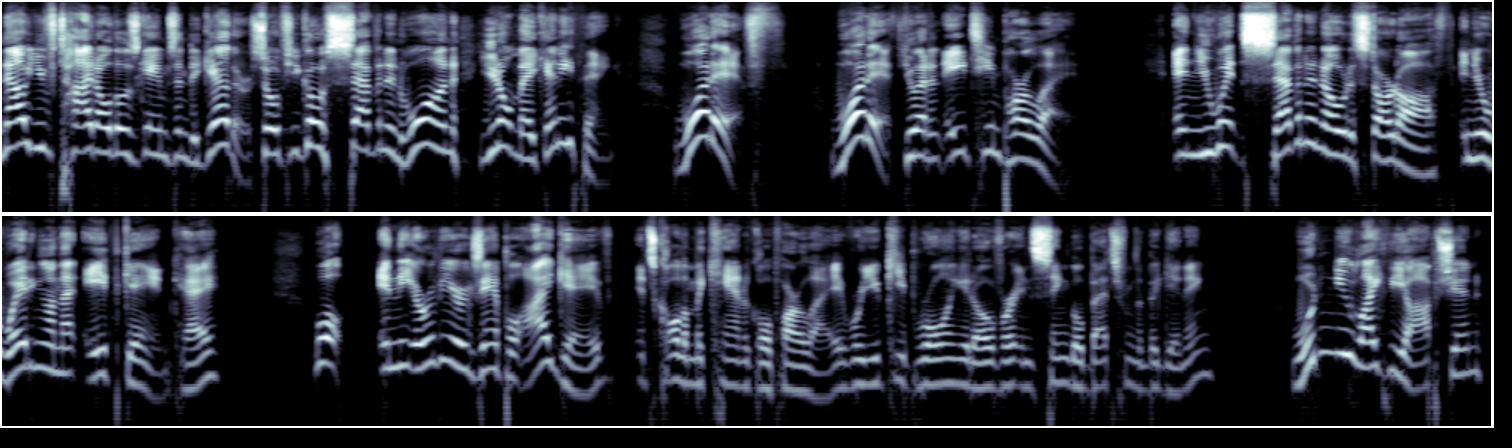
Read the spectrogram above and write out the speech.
now you've tied all those games in together. So if you go seven and one, you don't make anything. What if, what if you had an 18 parlay and you went 7 and 0 to start off and you're waiting on that eighth game, okay? Well, in the earlier example I gave, it's called a mechanical parlay where you keep rolling it over in single bets from the beginning. Wouldn't you like the option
